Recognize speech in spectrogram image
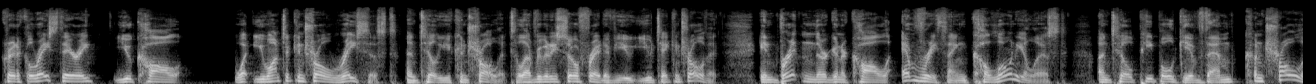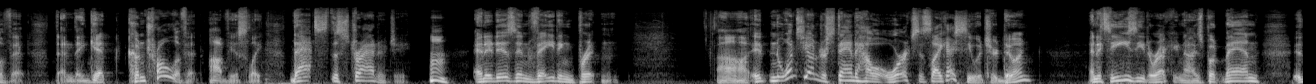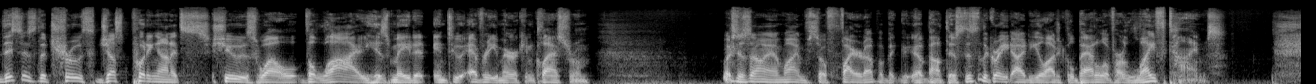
critical race theory, you call what you want to control racist until you control it, till everybody's so afraid of you, you take control of it. In Britain, they're going to call everything colonialist until people give them control of it. Then they get control of it, obviously. That's the strategy. Hmm. And it is invading Britain. Uh, it, once you understand how it works, it's like, I see what you're doing. And it's easy to recognize. But man, this is the truth just putting on its shoes while the lie has made it into every American classroom. Which is why I'm, why I'm so fired up about this. This is the great ideological battle of our lifetimes.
